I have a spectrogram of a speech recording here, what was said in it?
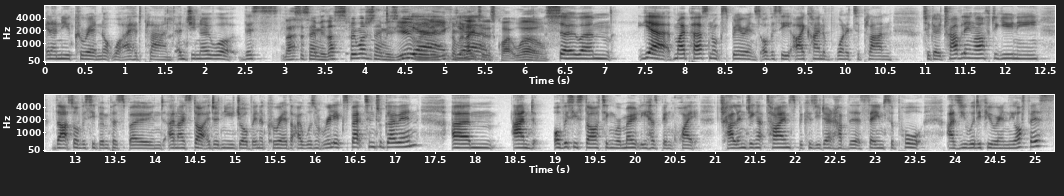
in a new career, not what I had planned. And do you know what this? That's the same. That's pretty much the same as you, Yeah, really. You can relate to this quite well. So, um, yeah, my personal experience, obviously, I kind of wanted to plan to go traveling after uni. That's obviously been postponed. And I started a new job in a career that I wasn't really expecting to go in. Um, and obviously, starting remotely has been quite challenging at times because you don't have the same support as you would if you were in the office.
